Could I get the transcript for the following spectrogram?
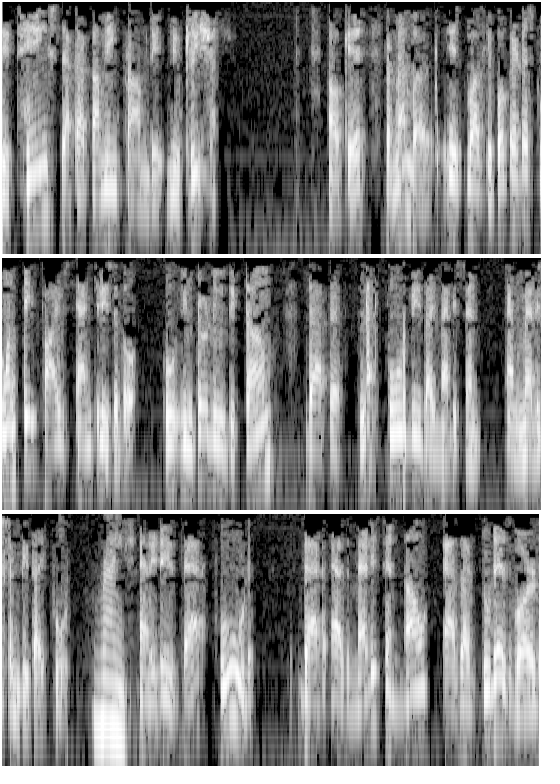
the things that are coming from the nutrition. Okay, remember it was Hippocrates 25 centuries ago who introduced the term that uh, let food be thy medicine and medicine be thy food. Right. And it is that food that as medicine now, as a today's word,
